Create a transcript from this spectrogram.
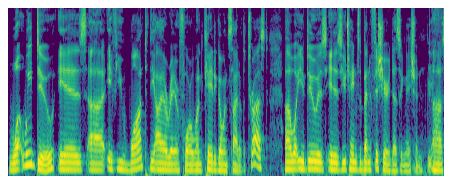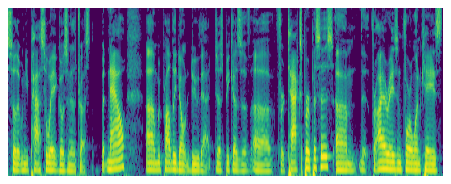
what we do is uh, if you want the IRA or 401k to go inside of the trust, uh, what you do is, is you change the beneficiary designation uh, so that when you pass away, it goes into the trust. But now um, we probably don't do that just because of uh, for tax purposes. Um, for IRAs and 401ks,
